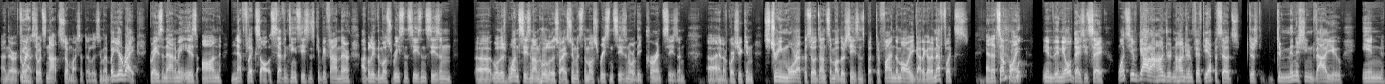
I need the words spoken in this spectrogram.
and they're you know, Correct. so it's not so much that they're losing money. But you're right. Grey's Anatomy is on Netflix. All 17 seasons can be found there. I believe the most recent season, season. Uh, well, there's one season on Hulu, so I assume it's the most recent season or the current season. Uh, and of course, you can stream more episodes on some other seasons, but to find them all, you got to go to Netflix. And at some point, in, in the old days, you'd say, once you've got 100 and 150 episodes, there's diminishing value in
